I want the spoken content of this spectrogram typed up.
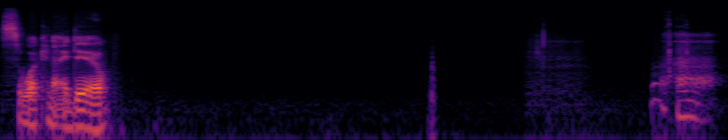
So what can I do?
